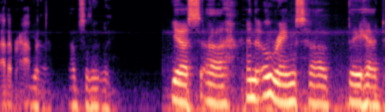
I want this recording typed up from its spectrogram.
that ever happened. Yeah, absolutely. Yes, uh, and the O-rings, uh, they had.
